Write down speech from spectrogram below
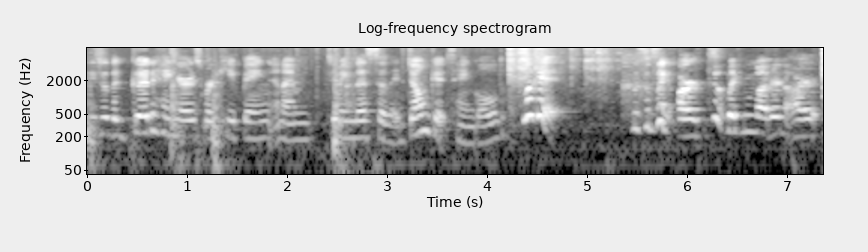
These are the good hangers we're keeping, and I'm doing this so they don't get tangled. Look it! This looks like art, like modern art.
